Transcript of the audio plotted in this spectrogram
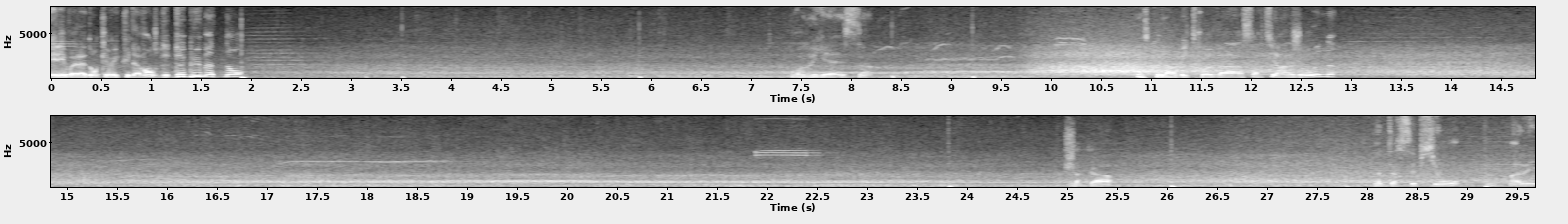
Et les voilà donc avec une avance de deux buts maintenant. Rodriguez. Est-ce que l'arbitre va sortir un jaune? Chaka. Interception. Allez,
